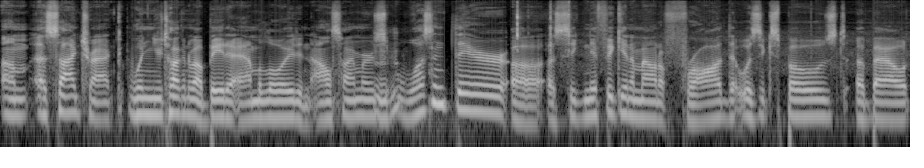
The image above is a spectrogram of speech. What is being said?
Um, a sidetrack. When you're talking about beta amyloid and Alzheimer's, mm-hmm. wasn't there uh, a significant amount of fraud that was exposed about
